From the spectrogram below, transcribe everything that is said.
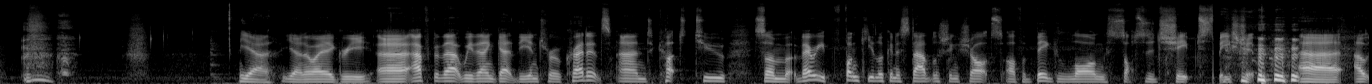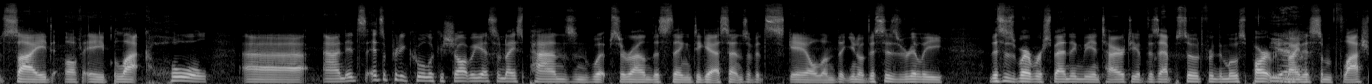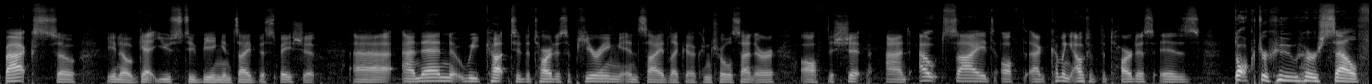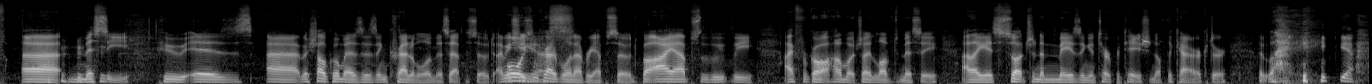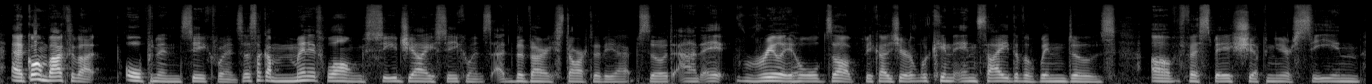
Yeah, yeah, no, I agree. Uh, after that, we then get the intro credits and cut to some very funky looking establishing shots of a big, long, sausage shaped spaceship uh, outside of a black hole. Uh, and it's it's a pretty cool looking shot. We get some nice pans and whips around this thing to get a sense of its scale, and that you know this is really this is where we're spending the entirety of this episode for the most part, Yeah. minus some flashbacks. So you know, get used to being inside this spaceship. Uh, and then we cut to the TARDIS appearing inside like a control center of the ship, and outside of uh, coming out of the TARDIS is Doctor Who herself, uh, Missy, who is uh, Michelle Gomez is incredible in this episode. I mean, Oh, she's incredible in every episode, but I absolutely I forgot how much I loved Missy. I like it's such an amazing interpretation of the character. Like, Yeah, uh, going back to that opening sequence, it's like a minute long CGI sequence at the very start of the episode, and it really holds up because you're looking inside of the windows of the spaceship and you're seeing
